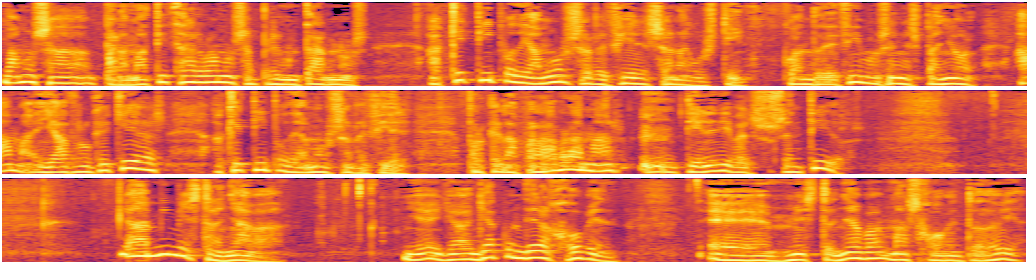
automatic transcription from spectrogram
vamos a, para matizar, vamos a preguntarnos a qué tipo de amor se refiere San Agustín. Cuando decimos en español ama y haz lo que quieras, ¿a qué tipo de amor se refiere? Porque la palabra amar tiene diversos sentidos. A mí me extrañaba, ya, ya, cuando era joven, eh, me extrañaba, más joven todavía,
